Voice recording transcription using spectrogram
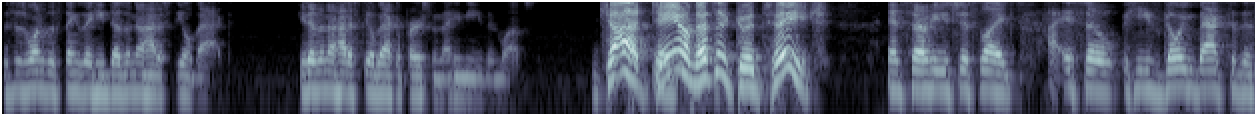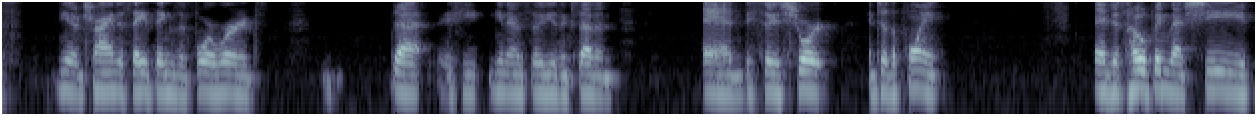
This is one of those things that he doesn't know how to steal back. He doesn't know how to steal back a person that he needs and loves. God damn, that's a good take. And so he's just like, so he's going back to this, you know, trying to say things in four words that he, you know, instead of using seven. And so he's short and to the point and just hoping that she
